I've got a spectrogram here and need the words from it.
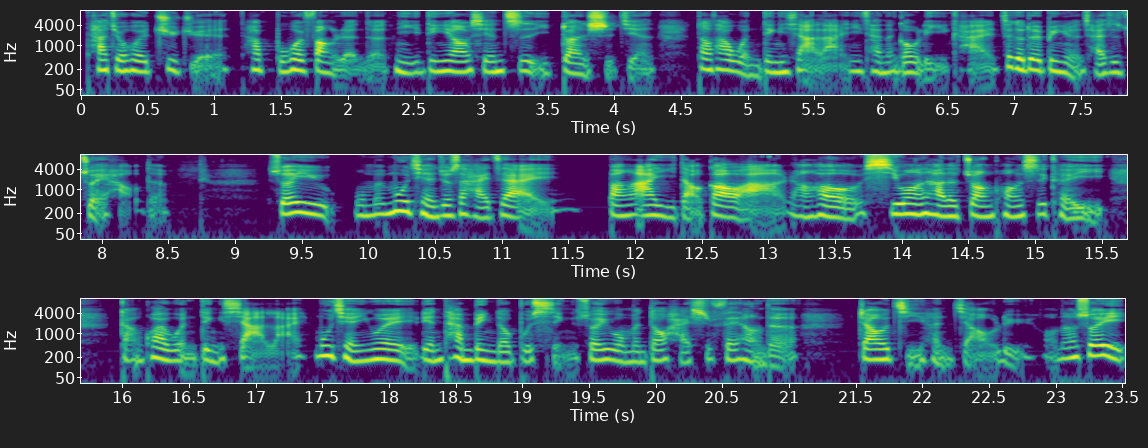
他就会拒绝，他不会放人的。你一定要先治一段时间，到他稳定下来，你才能够离开，这个对病人才是最好的。所以我们目前就是还在帮阿姨祷告啊，然后希望她的状况是可以。赶快稳定下来。目前因为连探病都不行，所以我们都还是非常的着急，很焦虑。哦，那所以，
